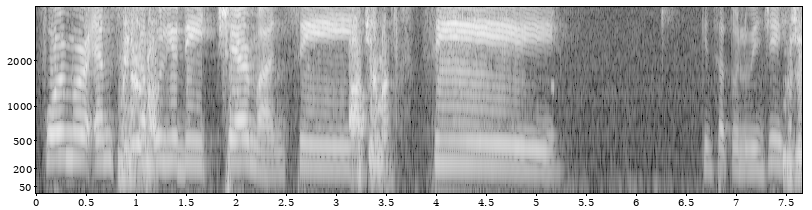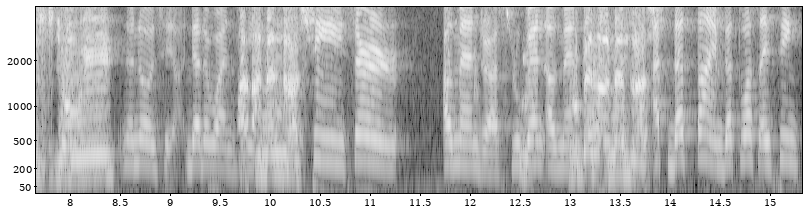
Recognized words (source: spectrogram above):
former MCWD chairman si Ah, Chairman. Si Kinsa to Luigi? Mrs. Joey No, no, si, the other one. Si, Al- Almendras. Si Sir Almendras, Ruben Almendras. Ruben Almendras. At that time, that was I think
